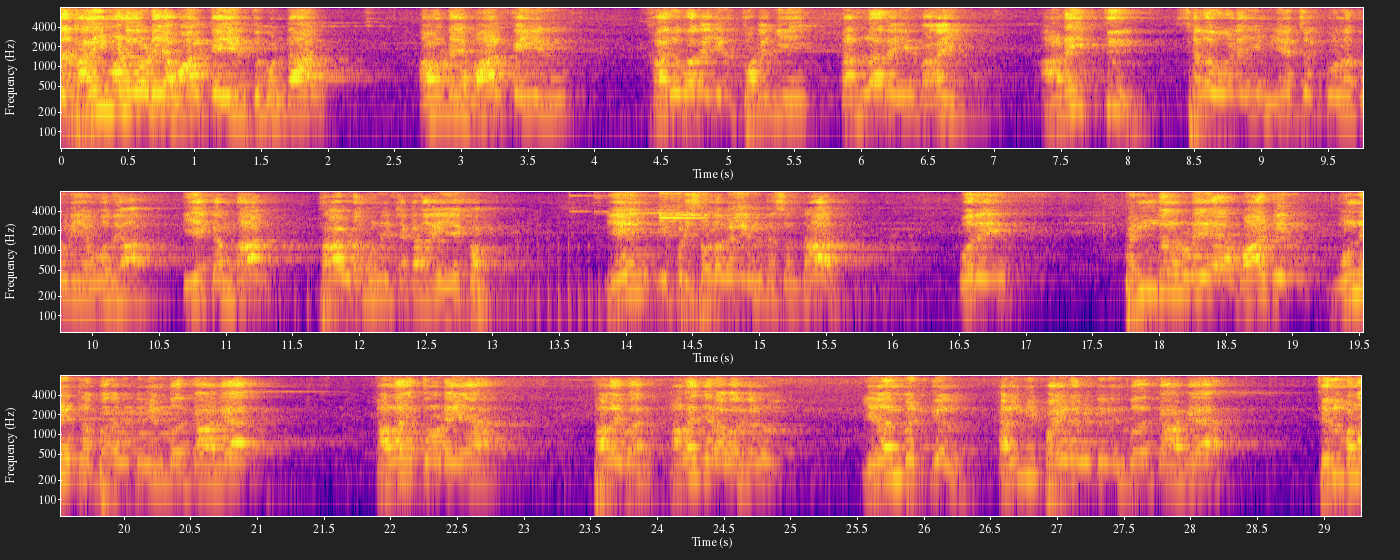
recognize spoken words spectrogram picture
ஒரு தனி மனிதனுடைய வாழ்க்கையை எடுத்துக்கொண்டால் அவனுடைய வாழ்க்கையில் கருவறையில் தொடங்கி கல்லறை வரை அனைத்து செலவுகளையும் ஏற்றுக்கொள்ளக்கூடிய ஒரு இயக்கம்தான் திராவிட முன்னேற்ற கழக இயக்கம். ஏன் இப்படி சொல்ல வேண்டும் என்று சொன்னால் ஒரு பெண்களுடைய வாழ்வில் முன்னேற்றம் பெற வேண்டும் என்பதற்காக கழகத்தினுடைய தலைவர் கலைஞர் அவர்கள் இளம்பெண்கள் கல்வி பயில வேண்டும் என்பதற்காக திருமண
